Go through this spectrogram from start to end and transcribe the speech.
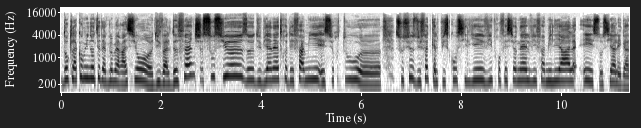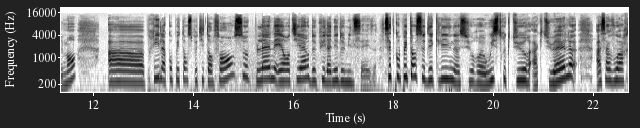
Donc la communauté d'agglomération euh, du Val de Fench, soucieuse euh, du bien-être des familles et surtout euh, soucieuse du fait qu'elle puisse concilier vie professionnelle, vie familiale et sociale également, a pris la compétence petite enfance pleine et entière depuis l'année 2016. Cette compétence se décline sur huit structures actuelles, à savoir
